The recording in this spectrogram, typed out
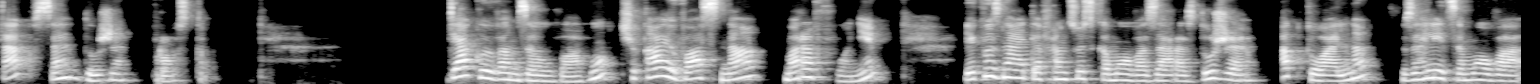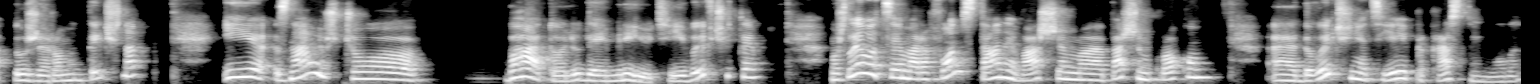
Так, все дуже просто. Дякую вам за увагу. Чекаю вас на марафоні. Як ви знаєте, французька мова зараз дуже актуальна, взагалі, це мова дуже романтична, і знаю, що Багато людей мріють її вивчити. Можливо, цей марафон стане вашим е, першим кроком е, до вивчення цієї прекрасної мови.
